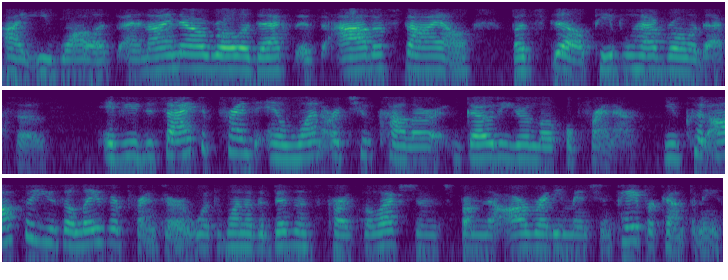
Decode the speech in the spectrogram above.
i.e., wallets. And I know Rolodex is out of style, but still, people have Rolodexes. If you decide to print in one or two color, go to your local printer. You could also use a laser printer with one of the business card selections from the already mentioned paper companies.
